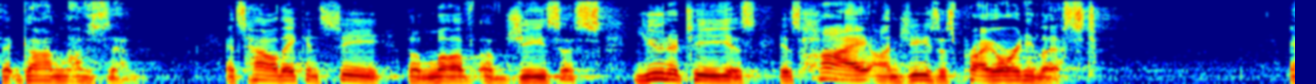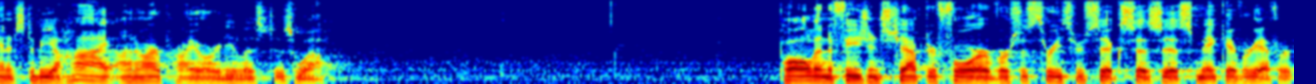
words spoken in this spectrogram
that God loves them. It's how they can see the love of Jesus. Unity is, is high on Jesus' priority list. And it's to be a high on our priority list as well. Paul in Ephesians chapter 4, verses 3 through 6 says this Make every effort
